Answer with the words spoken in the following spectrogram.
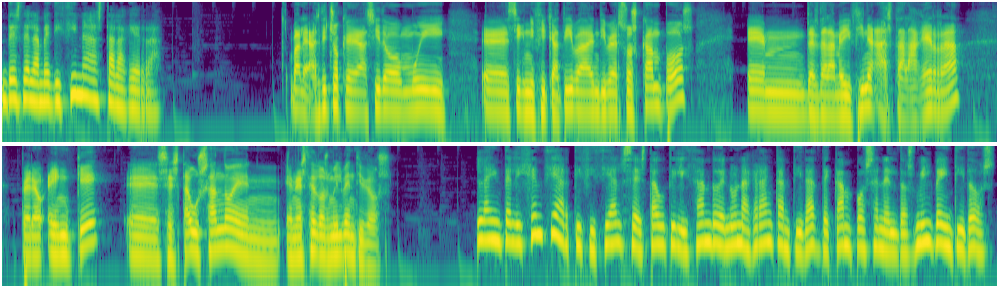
desde la medicina hasta la guerra. Vale, has dicho que ha sido muy eh, significativa en diversos campos, em, desde la medicina hasta la guerra, pero ¿en qué eh, se está usando en, en este 2022? La inteligencia artificial se está utilizando en una gran cantidad de campos en el 2022,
